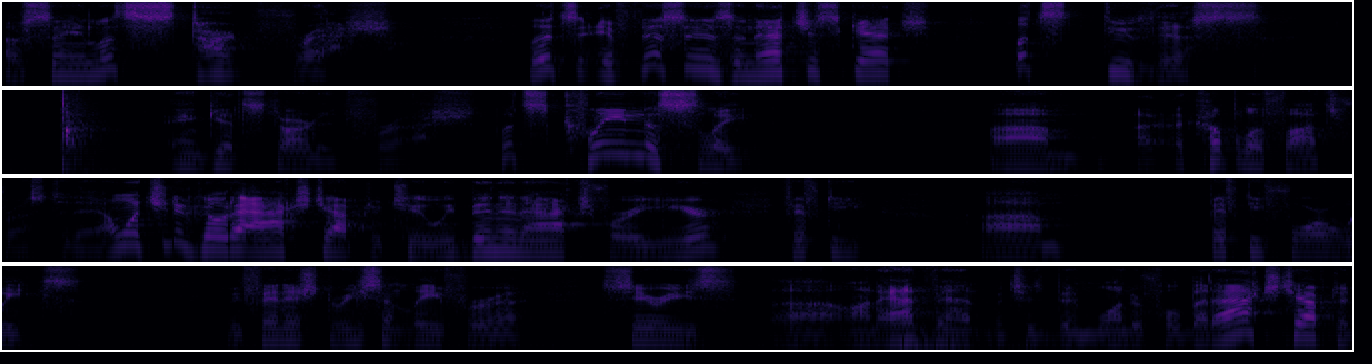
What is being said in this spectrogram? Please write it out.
of saying, let's start fresh. Let's, if this is an etch a sketch, let's do this and get started fresh. Let's clean the slate. Um, a, a, couple of thoughts for us today. I want you to go to Acts chapter 2. We've been in Acts for a year, 50, um, 54 weeks. We finished recently for a series uh, on Advent, which has been wonderful. But Acts chapter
